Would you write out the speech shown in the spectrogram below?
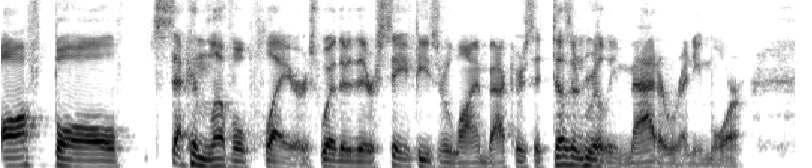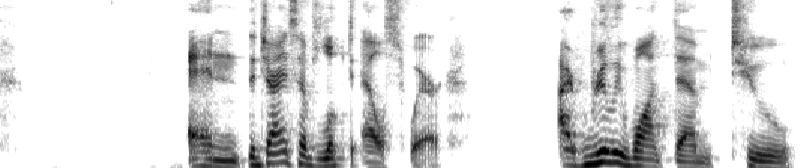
off ball second level players, whether they're safeties or linebackers. It doesn't really matter anymore. And the Giants have looked elsewhere. I really want them to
